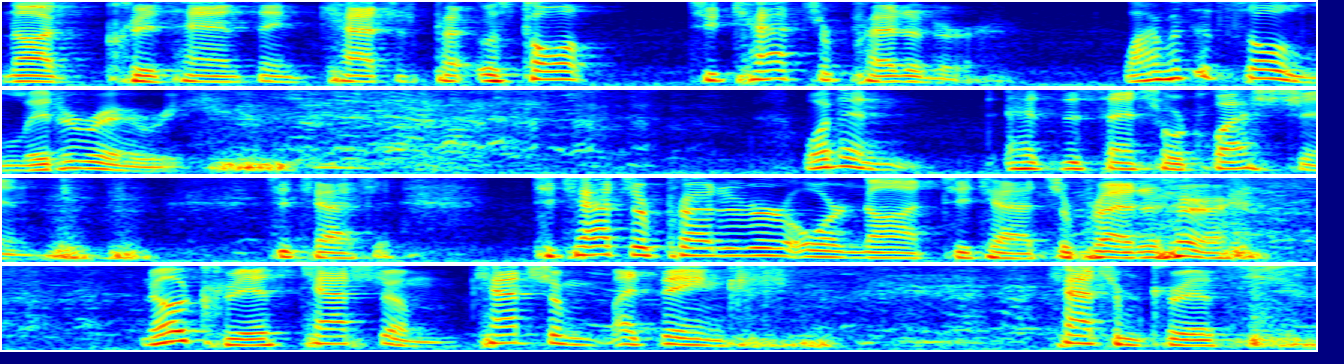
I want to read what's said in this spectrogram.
Not Chris Hansen catches predator. It was called To Catch a Predator. Why was it so literary? what an existential question. to catch a, to catch a predator or not to catch a predator. No, Chris, catch him. Catch him, I think. Catch him, Chris.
